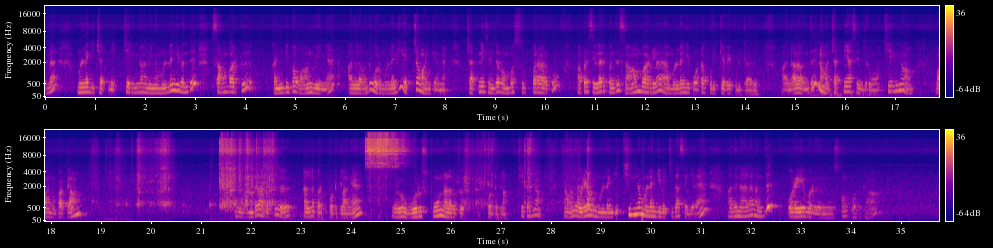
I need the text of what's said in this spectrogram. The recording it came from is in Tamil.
உள்ள முள்ளங்கி சட்னி. சரிங்களா? நீங்கள் முள்ளங்கி வந்து சாம்பாருக்கு கண்டிப்பாக வாங்குவீங்க. அதில் வந்து ஒரு முள்ளங்கி எச்சம் வாங்கிக்கோங்க. சட்னி செஞ்சால் ரொம்ப சூப்பராக இருக்கும். அப்புறம் சிலருக்கு வந்து சாம்பாரில் முள்ளங்கி போட்டால் பிடிக்கவே பிடிக்காது. அதனால் வந்து நம்ம சட்னியாக செஞ்சுருவோம். சரிங்களா? வாங்க பார்க்கலாம். நீங்கள் வந்து அதுக்கு கடலப்பருப்பு போட்டுக்கலாங்க. ஒரு ஒரு ஸ்பூன் அளவுக்கு போட்டுக்கலாம். சரிங்களா? நான் வந்து ஒரே ஒரு முள்ளங்கி சின்ன முள்ளங்கி வச்சு தான் செய்கிறேன் அதனால வந்து ஒரே ஒரு ஸ்பூன் போட்டுக்கலாம்.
